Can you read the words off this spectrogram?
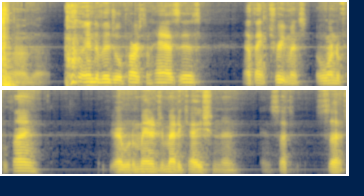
uh, the individual person has is, I think treatment's a wonderful thing. If you're able to manage your medication and, and such such.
